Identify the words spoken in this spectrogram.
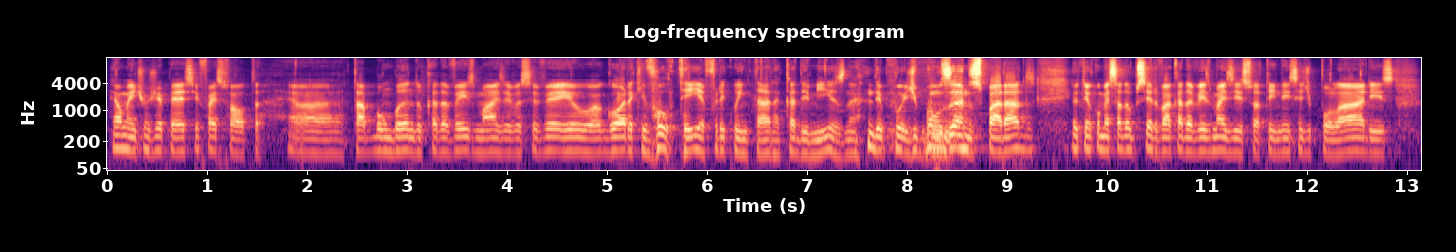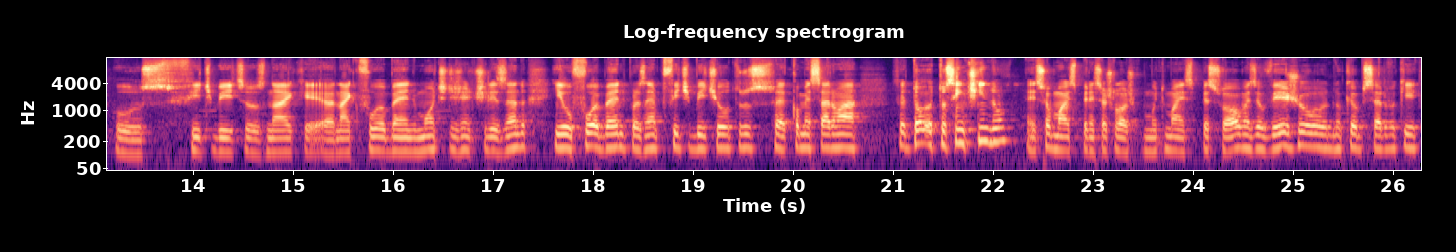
realmente um GPS faz falta. É, tá bombando cada vez mais. Aí você vê eu agora que voltei a frequentar academias, né? Depois de bons anos parados, eu tenho começado a observar cada vez mais isso, a tendência de polares, os Fitbits, os Nike, a Nike Full Band, um monte de gente utilizando e o Full Band, por exemplo, Fitbit e outros é, começaram a eu tô, eu tô sentindo, isso é uma experiência, acho lógico, muito mais pessoal, mas eu vejo no que eu observo que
